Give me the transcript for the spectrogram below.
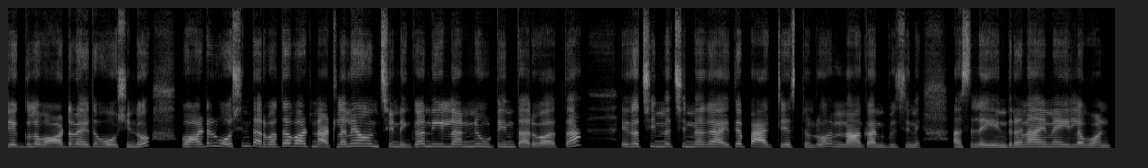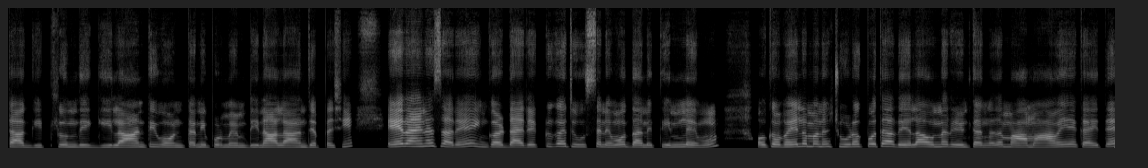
జగ్గుల వాటర్ అయితే పోసిండు. వాటర్ పోసిన తర్వాత వాటిని అట్లనే ఉంచిండు ఇంకా నీళ్ళన్నీ ఉట్టిన తర్వాత ఏదో చిన్న చిన్నగా అయితే ప్యాక్ చేస్తుండ్రు. నాకనిపించింది అసలు ఏందిరా నాయన ఇలా వంట గిట్లుంది. గిలాంటి వంటని ఇప్పుడు మేము తినాలా అని చెప్పేసి. ఏదైనా సరే ఇంకా డైరెక్ట్‌గా చూస్తేనేమో దాన్ని తినలేము. ఒకవేళ మనం చూడకపోతే అది ఎలా ఉన్నా తింటాం కదా మా మామయ్యకైతే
